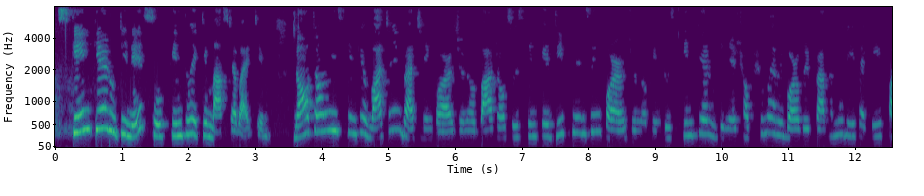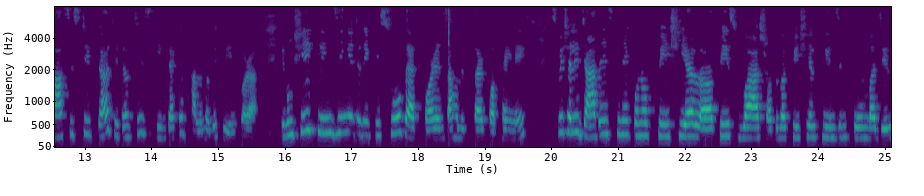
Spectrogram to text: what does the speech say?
স্কিন কেয়ার রুটিনে সোপ কিন্তু একটি must have item not only স্কিনকে হোয়াইটেনিং ব্রাইটেনিং করার জন্য বাট অলসো স্কিনকে ডিপ ক্লিনজিং করার জন্য কিন্তু স্কিন কেয়ার রুটিনে সবসময় আমি বরাবর প্রাধান্য দিয়ে থাকি ফার্স্ট স্টেপটা যেটা হচ্ছে স্কিনটাকে ভালোভাবে ক্লিন করা। এবং সেই ক্লিনজিং এ যদি একটি সোপ অ্যাড করেন, তাহলে তার কথাই নেই। স্পেশালি যাদের স্কিনে কোনো ফেসিয়াল ফেস ওয়াশ অথবা ফেসিয়াল ক্লিনজিং ফোম বা জেল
